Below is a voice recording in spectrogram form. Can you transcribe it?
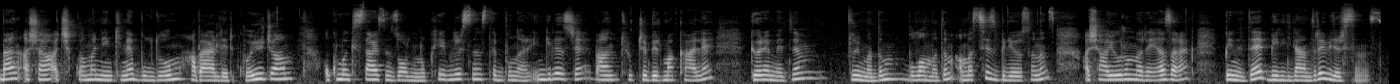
Ben aşağı açıklama linkine bulduğum haberleri koyacağım. Okumak isterseniz oradan okuyabilirsiniz. Tabi bunlar İngilizce. Ben Türkçe bir makale göremedim duymadım, bulamadım ama siz biliyorsanız aşağı yorumlara yazarak beni de bilgilendirebilirsiniz.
